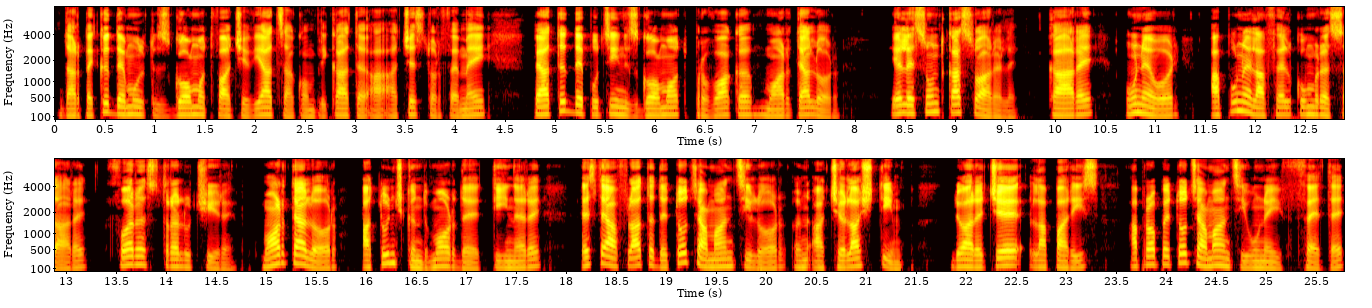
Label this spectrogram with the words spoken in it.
dar pe cât de mult zgomot face viața complicată a acestor femei, pe atât de puțin zgomot provoacă moartea lor. Ele sunt ca soarele, care, uneori, apune la fel cum răsare, fără strălucire. Moartea lor, atunci când mor de tinere, este aflată de toți amanții lor în același timp, deoarece, la Paris, aproape toți amanții unei fete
